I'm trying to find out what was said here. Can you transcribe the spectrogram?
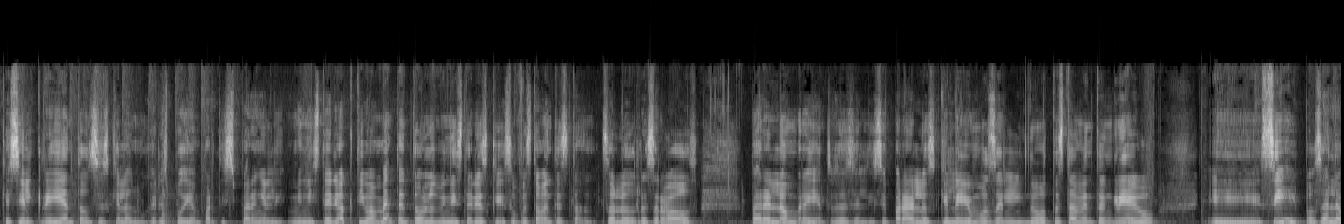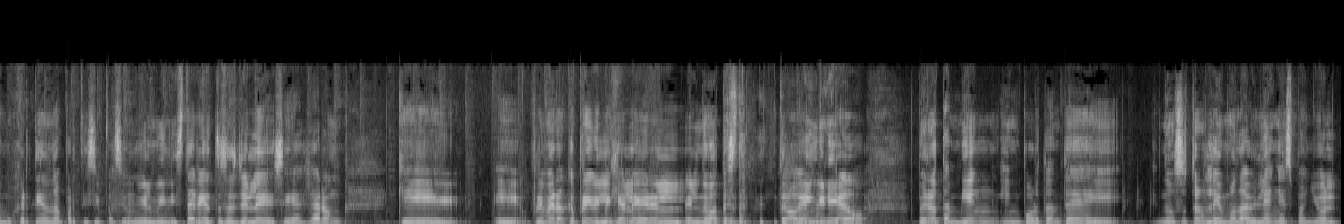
que si él creía entonces que las mujeres podían participar en el ministerio activamente, en todos los ministerios que supuestamente están solo reservados para el hombre. Y entonces él dice, para los que leemos el Nuevo Testamento en griego, eh, sí, o sea, la mujer tiene una participación en el ministerio. Entonces yo le decía a Sharon que, eh, primero, qué privilegio leer el, Nuevo Testamento en griego, pero también importante, nosotros leemos la Biblia en español.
